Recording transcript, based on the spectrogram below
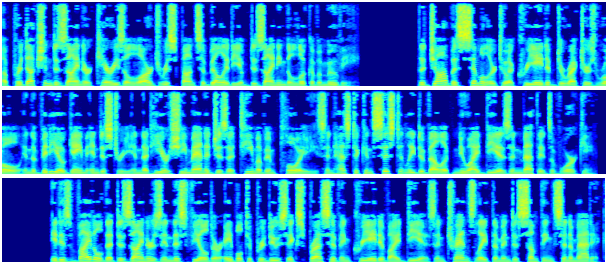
A production designer carries a large responsibility of designing the look of a movie. The job is similar to a creative director's role in the video game industry in that he or she manages a team of employees and has to consistently develop new ideas and methods of working. It is vital that designers in this field are able to produce expressive and creative ideas and translate them into something cinematic.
